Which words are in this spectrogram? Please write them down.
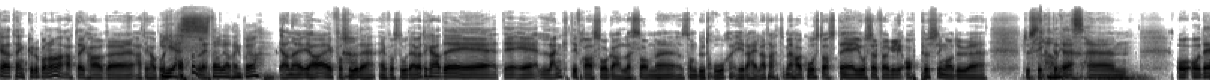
hva tenker du på nå? At jeg har, at jeg har brukt Yes, kroppen litt? det var det jeg tenkte på, ja. Ja, nei, ja jeg forsto det. Jeg forsto det. Vet du hva, det er, det er langt ifra så gale som, eh, som du tror i det hele tatt. Vi har kost oss. Det er jo selvfølgelig oppussinga du, eh, du sikter Oh, yes. til. Um, og, og det,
